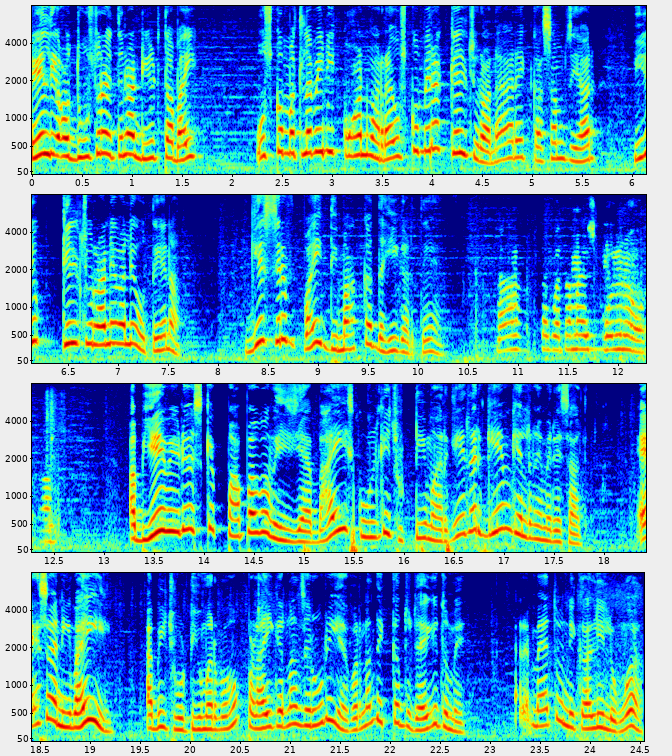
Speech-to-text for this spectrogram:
दिया और दूसरा इतना डीट था भाई। उसको मतलब ही नहीं कौन मार रहा है उसको मेरा किल चुराना है। अरे कसम से यार ये जो किल चुराने वाले होते हैं ना ये सिर्फ़ भाई दिमाग का दही करते हैं। हाँ पता मैं स्कूल में होता अब ये वीडियो इसके पापा को भेज दिया भाई स्कूल की छुट्टी मार के इधर गेम खेल रहे हैं मेरे साथ। ऐसा नहीं भाई अभी छोटी उम्र में हो पढ़ाई करना ज़रूरी है वरना दिक्कत हो जाएगी तुम्हें। अरे मैं तो निकाल ही लूँगा।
